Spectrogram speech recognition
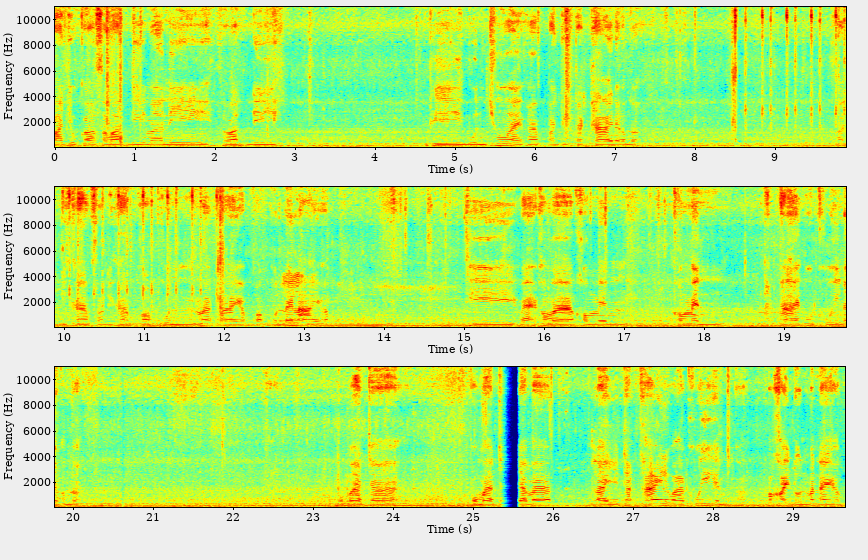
ป้าจุกก็สวัสดีมานีสวัสดี พี่บุญช่วยครับป้าจุกทักท้ายนะครับเนาะสวัสดีครับ สวัสดีครับ ขอบคุณมากมายครับ ขอบคุณหลายๆครับ ที่แวะเข้ามาคอมเมนต์คอมเมนต์ทักท้ายพูดคุยนะครับเนาะ ผมอาจจะ ผมอาจจะมาไล่ทักท้ายหรือว่าคุยกันก็ไม่ค่อยดนบันไหนครับ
